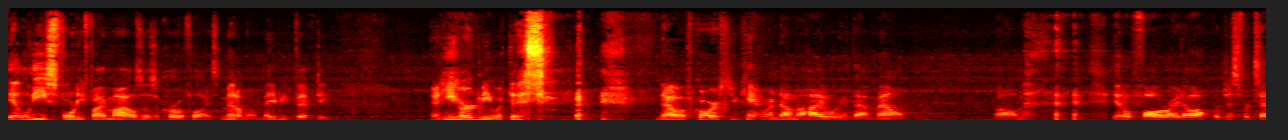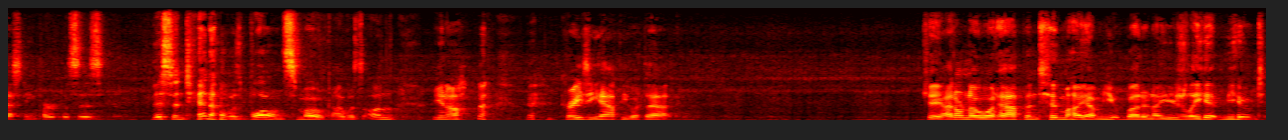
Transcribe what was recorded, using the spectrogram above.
at least 45 miles as a crow flies, minimum, maybe 50. And he heard me with this. now, of course, you can't run down the highway with that mount. Um, it'll fall right off, but just for testing purposes, this antenna was blowing smoke. I was, un, you know, crazy happy with that. Okay, I don't know what happened to my uh, mute button. I usually hit mute,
